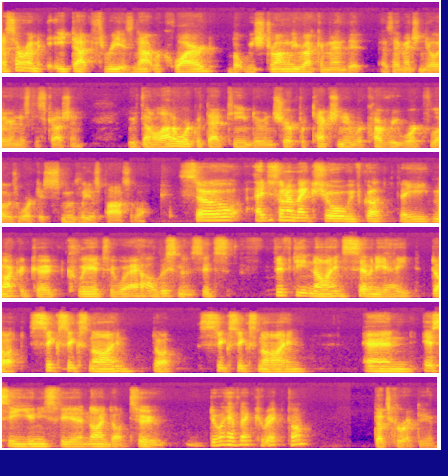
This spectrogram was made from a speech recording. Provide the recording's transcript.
SRM 8.3 is not required, but we strongly recommend it, as I mentioned earlier in this discussion. We've done a lot of work with that team to ensure protection and recovery workflows work as smoothly as possible. So I just want to make sure we've got the microcode clear to our listeners. It's 5978.669.0 669 and SE Unisphere 9.2. Do I have that correct, Tom? That's correct, Ian.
